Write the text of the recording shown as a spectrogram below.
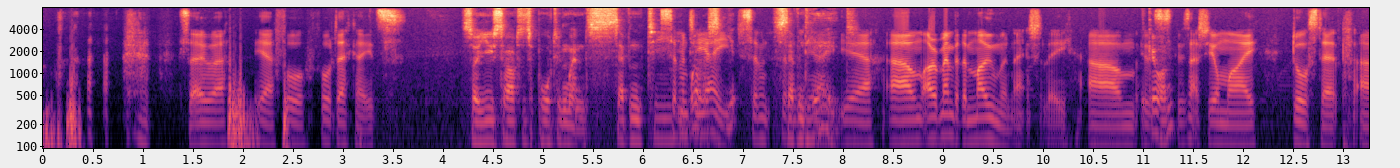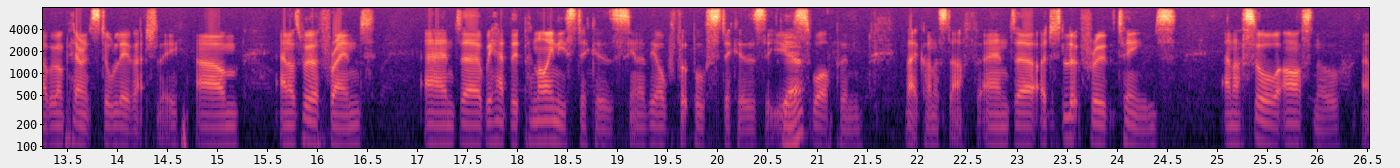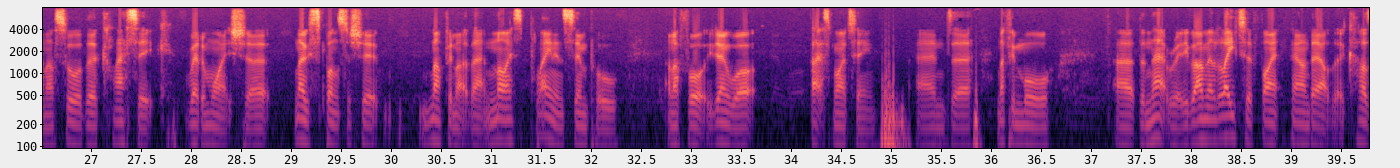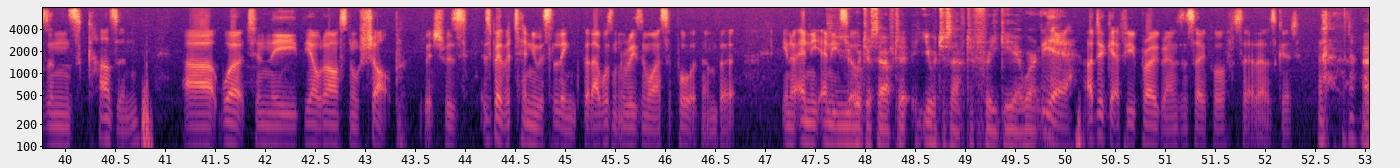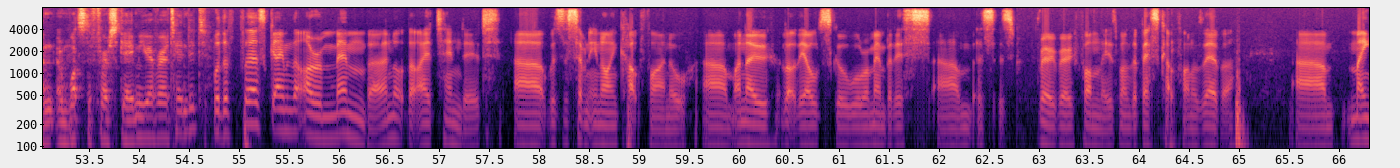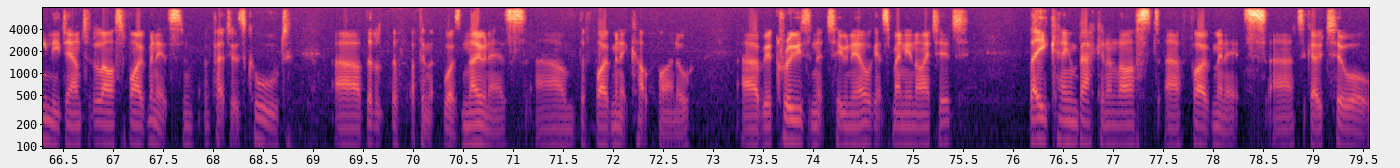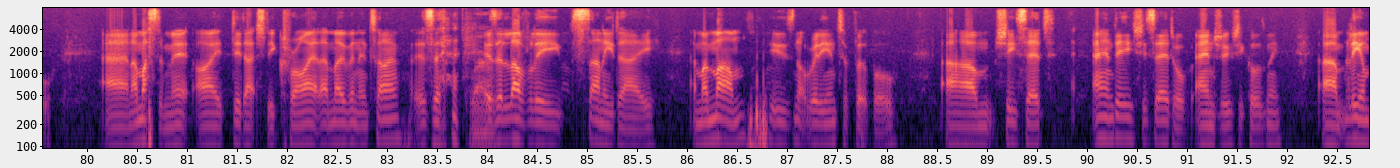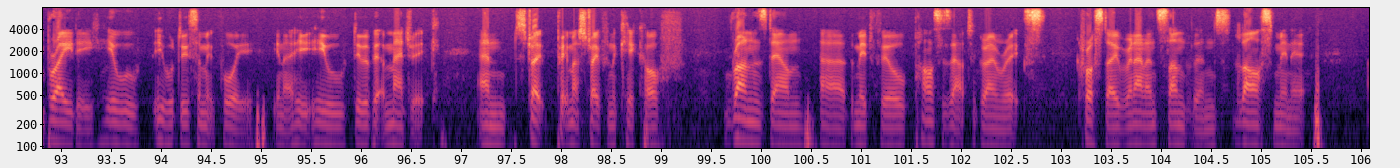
so uh, yeah, four four decades. So you started supporting when? 70... what was it? 78. 78. Yeah. Um, I remember the moment actually. Um, it, Go was, on. it was actually on my doorstep uh, where my parents still live actually. Um, and I was with a friend. And uh, we had the Panini stickers, you know, the old football stickers that you Yeah. swap and that kind of stuff. And uh, I just looked through the teams, and I saw Arsenal, and I saw the classic red and white shirt, no sponsorship, nothing like that, nice, plain and simple. And I thought, you know what, that's my team, and uh, nothing more uh, than that really. But I mean, later fi- found out that a cousin's cousin uh, worked in the, the old Arsenal shop, which was it's a bit of a tenuous link, but that wasn't the reason why I supported them. But you know, any any You sort were of just after you were just after free gear, weren't you? yeah, I did get a few programs and so forth, so that was good. And and what's the first game you ever attended? Well, the first game that I remember, not that I attended, uh, was the '79 Cup final. Um, I know a lot of the old school will remember this um, as, as very, very fondly as one of the best cup finals ever. Um, mainly down to the last five minutes. In, in fact, it was called uh, the, the I think it was known as um, the five-minute cup final. Uh, we were cruising at 2 0 against Man United. They came back in the last uh, five minutes uh, to go 2 all. And I must admit, I did actually cry at that moment in time. It was a, Wow. it was a lovely sunny day. And my mum, who's not really into football, um, she said, Andy, she said, or Andrew, she calls me, um, Liam Brady, he will he will do something for you. You know, he, he will do a bit of magic. And straight, pretty much straight from the kick-off, runs down uh, the midfield, passes out to Graham Rix, crossed over, and Alan Sunderland's last minute.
